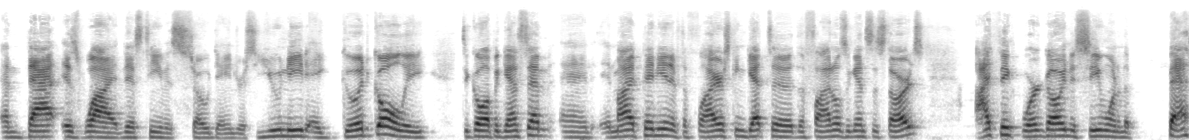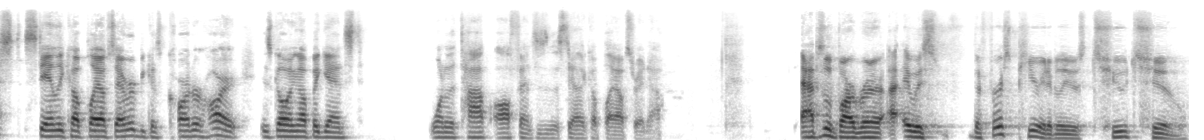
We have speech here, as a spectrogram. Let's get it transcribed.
And that is why this team is so dangerous. You need a good goalie to go up against them. And in my opinion, if the Flyers can get to the finals against the Stars, I think we're going to see one of the best Stanley Cup playoffs ever because Carter Hart is going up against one of the top offenses in the Stanley Cup playoffs right now. Absolute barber. I- It was the first period. I believe it was two two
